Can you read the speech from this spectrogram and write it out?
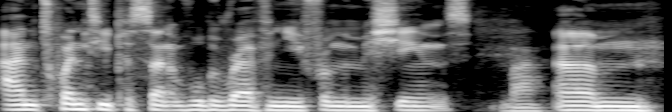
and twenty percent of all the revenue from the machines. Wow. Um,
